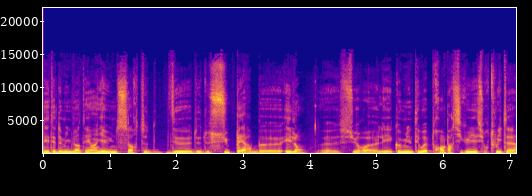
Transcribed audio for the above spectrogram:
été 2021, il y a eu une sorte de, superbe élan sur les communautés Web3, en particulier sur Twitter,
